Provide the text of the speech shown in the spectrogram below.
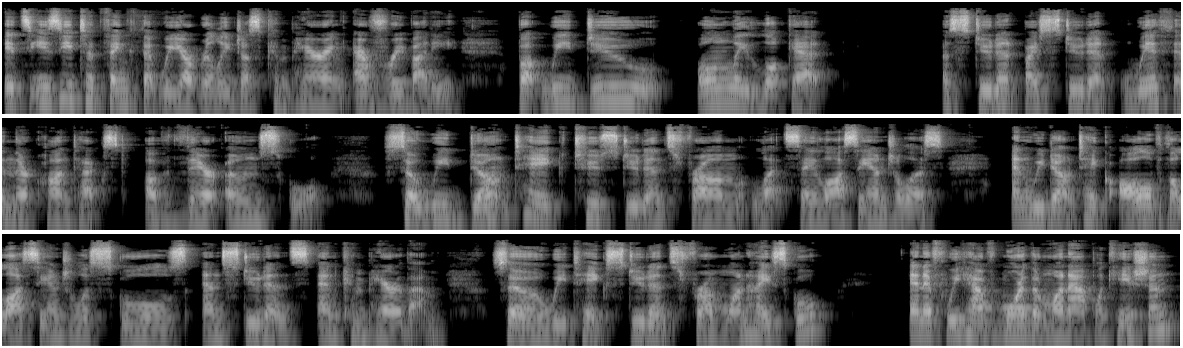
it's easy to think that we are really just comparing everybody but we do only look at a student by student within their context of their own school. So we don't take two students from, let's say, Los Angeles, and we don't take all of the Los Angeles schools and students and compare them. So we take students from one high school, and if we have more than one application,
